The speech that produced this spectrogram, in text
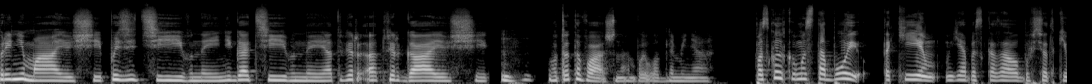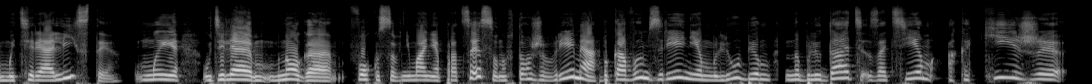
принимающие, позитивные, негативные, отвер... отвергающие. Угу. Вот это важно было для меня. Поскольку мы с тобой такие, я бы сказала бы, все-таки материалисты, мы уделяем много фокуса внимания процессу, но в то же время боковым зрением любим наблюдать за тем, а какие же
